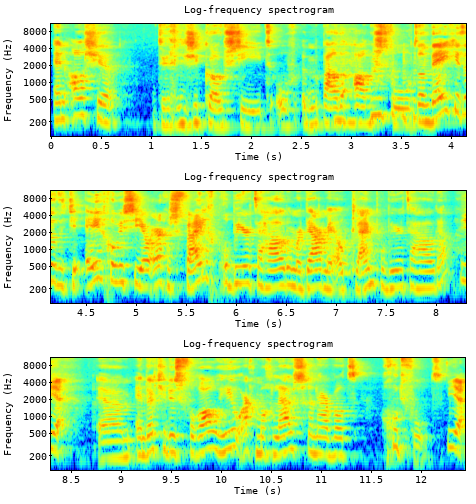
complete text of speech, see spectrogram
En als je de risico's ziet of een bepaalde angst voelt, dan weet je dat het je ego is die jou ergens veilig probeert te houden, maar daarmee ook klein probeert te houden. Ja, Ehm, en dat je dus vooral heel erg mag luisteren naar wat goed voelt. ja.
